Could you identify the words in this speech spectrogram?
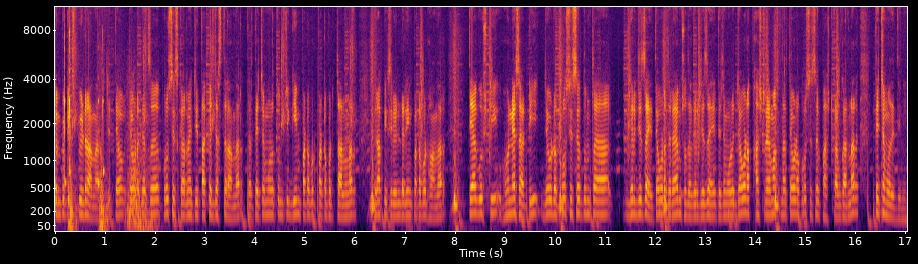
कम्प्युटिंग स्पीड राहणार. म्हणजे तेवढं त्याचं प्रोसेस करण्याची ताकद जास्त राहणार. तर त्याच्यामुळं तुमची गेम पटापट पटापट चालणार. ग्राफिक्स रेंडरिंग पटापट होणार. त्या गोष्टी होण्यासाठी जेवढं प्रोसेसर तुमचा गरजेचं आहे तेवढंच रॅम सुद्धा गरजेचं आहे. त्याच्यामुळे जेवढा फास्ट रॅम असणार तेवढा प्रोसेसर फास्ट काम करणार त्याच्या मदतीने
